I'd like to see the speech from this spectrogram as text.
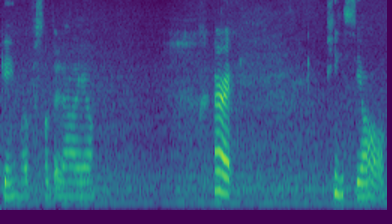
game of Slither.io. Alright. Peace, y'all.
